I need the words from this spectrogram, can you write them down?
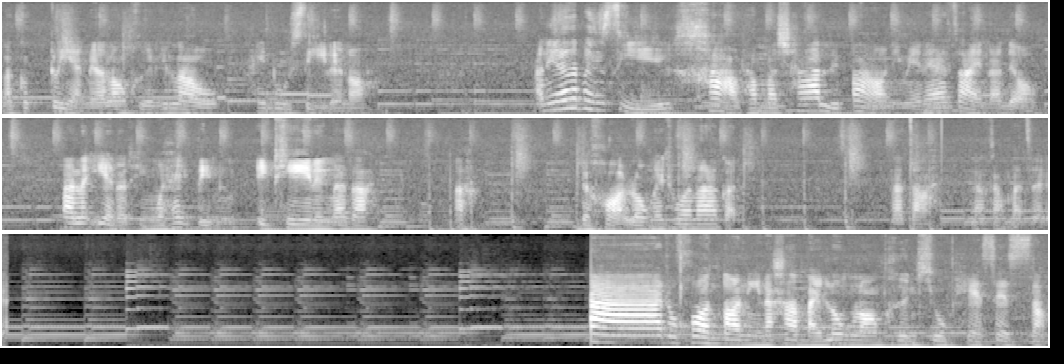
แล้วก็เกลี่ยเนื้อรองพื้นที่เราให้ดูสีเลยเนาะอันนี้น่าจะเป็นสีขาวธรรมชาติหรือเปล่าอันนี่ไม่แน่ใจนะเดี๋ยวรายละเอียดเดี๋ยทิ้งไว้ให้อีกทีนึงอีกทีหนึ่งนะจ๊ะอะเดี๋ยวขอลงให้ทั่วหน้าก่อนนะจ๊ะแล้วกลับมาเจอกันค่ะ ทุกคนตอนนี้นะคะใบลงรองพื้นคิวเพจเสร็จสับ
